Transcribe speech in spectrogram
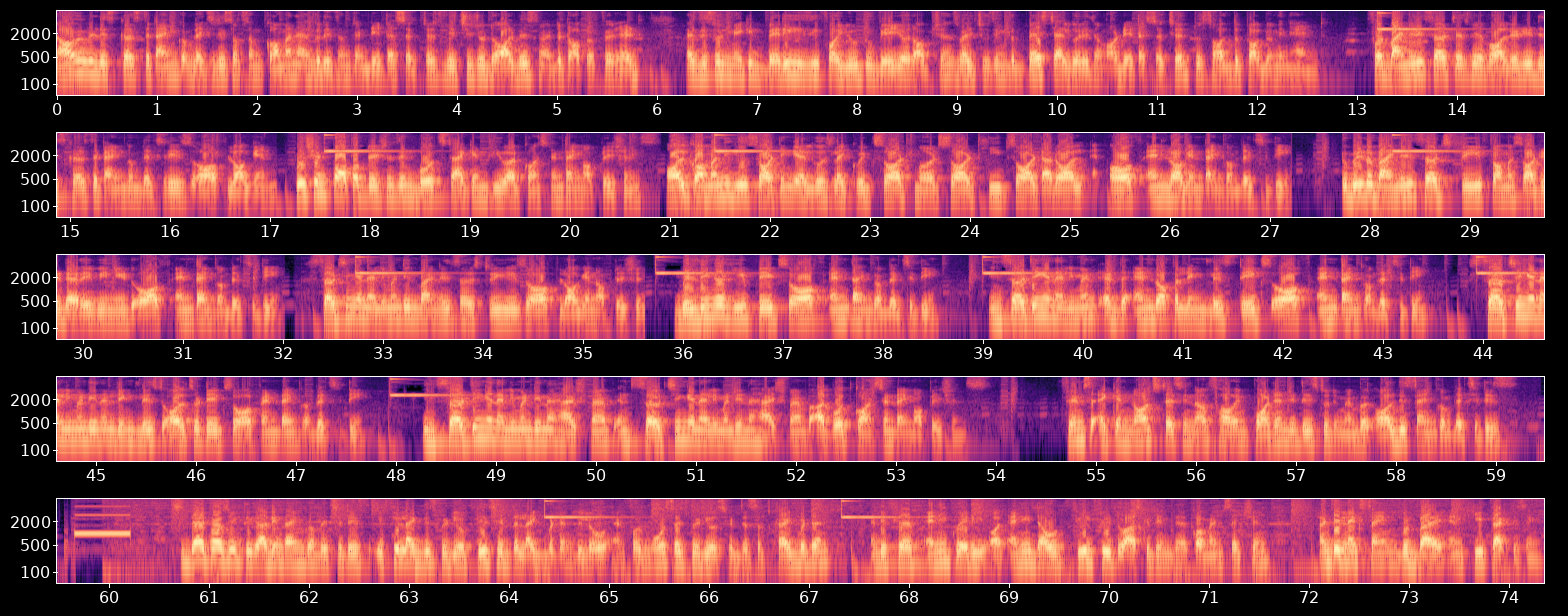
Now we will discuss the time complexities of some common algorithms and data structures which you should always know at the top of your head as this will make it very easy for you to weigh your options while choosing the best algorithm or data structure to solve the problem in hand. For binary search as we have already discussed the time complexities of log n. Push and pop operations in both stack and queue are constant time operations. All commonly used sorting algos like quicksort, merge sort, heap sort are all of n log n time complexity. To build a binary search tree from a sorted array, we need of n time complexity. Searching an element in binary search tree is of log n operation. Building a heap takes of n time complexity. Inserting an element at the end of a linked list takes of n time complexity. Searching an element in a linked list also takes of n time complexity. Inserting an element in a hash map and searching an element in a hash map are both constant time operations. Friends, I cannot stress enough how important it is to remember all these time complexities. So that was it regarding time complexities. If you like this video, please hit the like button below and for more such videos, hit the subscribe button. And if you have any query or any doubt, feel free to ask it in the comment section. Until next time, goodbye and keep practicing.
